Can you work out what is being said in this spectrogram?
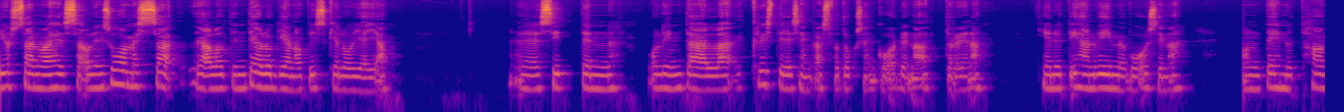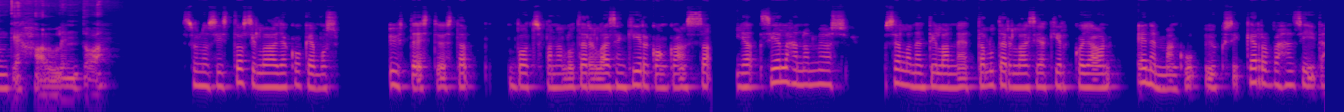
Jossain vaiheessa olin Suomessa ja aloitin teologian opiskeluja ja sitten olin täällä kristillisen kasvatuksen koordinaattorina ja nyt ihan viime vuosina on tehnyt hankehallintoa. Sulla on siis tosi laaja kokemus yhteistyöstä Botswanan luterilaisen kirkon kanssa ja siellähän on myös sellainen tilanne, että luterilaisia kirkkoja on enemmän kuin yksi. Kerro vähän siitä.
